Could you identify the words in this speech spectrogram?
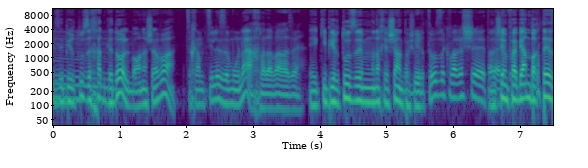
איזה בירטוז אחד גדול בעונה שעברה. צריך להמציא לזה מונח לדבר הזה. אה, כי בירטוז זה מונח ישן פשוט. בירטוז זה כבר יש... אתה על שם פביאן ברטז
